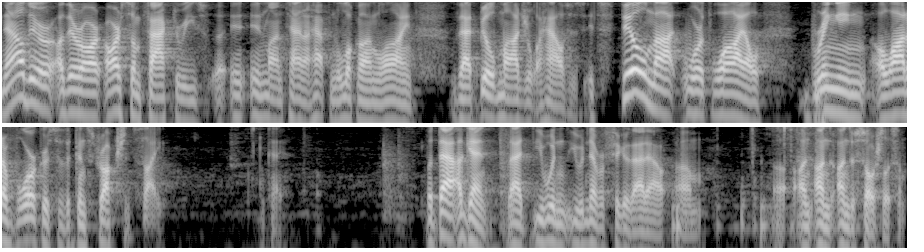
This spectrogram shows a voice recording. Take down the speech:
Now there, are, there are, are some factories uh, in, in Montana, I happen to look online, that build modular houses. It's still not worthwhile bringing a lot of workers to the construction site. Okay. But that, again, that you, wouldn't, you would never figure that out um, uh, under socialism.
